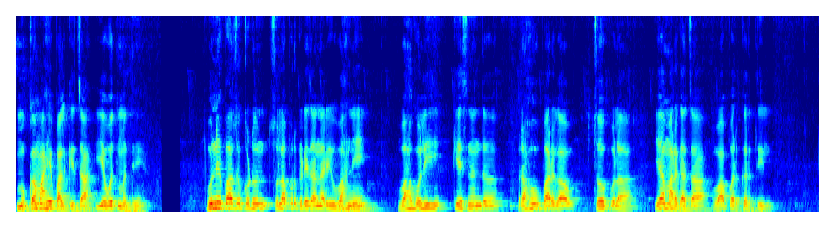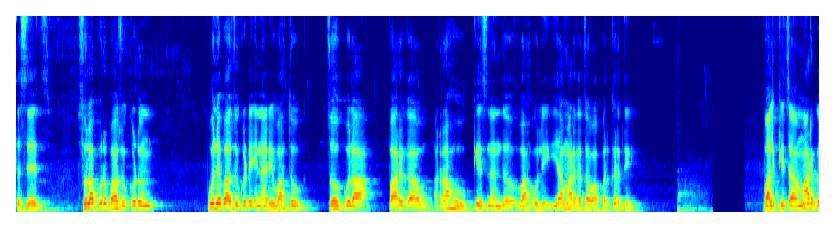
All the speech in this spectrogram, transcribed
मुक्काम आहे पालखीचा यवतमध्ये. पुणे बाजूकडून सोलापूरकडे जाणारी वाहने वाघोली केसनंद राहू पारगाव चौपुला या मार्गाचा वापर करतील. तसेच सोलापूर बाजूकडून पुणे बाजूकडे येणारी वाहतूक चौपुला पारगाव राहू केसनंद वाघोली या मार्गाचा वापर करतील. पालखीचा मार्ग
